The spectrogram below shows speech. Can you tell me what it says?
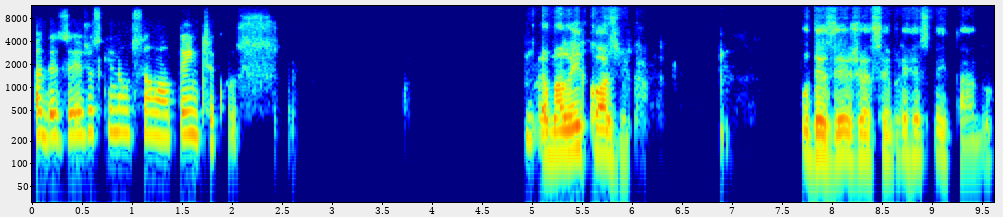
a desejos que não são autênticos? É uma lei cósmica. O desejo é sempre respeitado.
